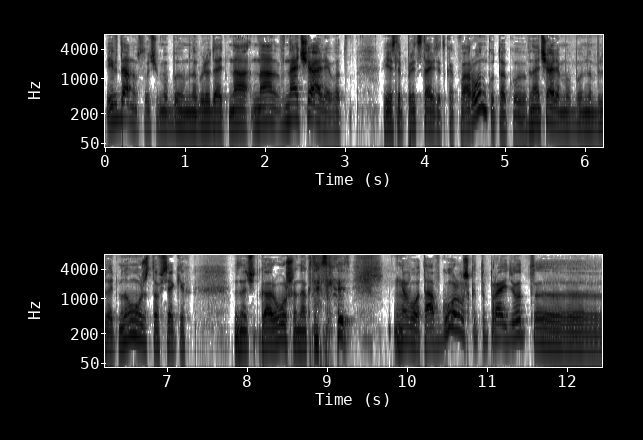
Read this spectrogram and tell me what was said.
и в данном случае мы будем наблюдать на, на, в начале, вот если представить это как воронку такую, в начале мы будем наблюдать множество всяких, значит, горошинок, так сказать, вот, а в горлышко-то пройдет э,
